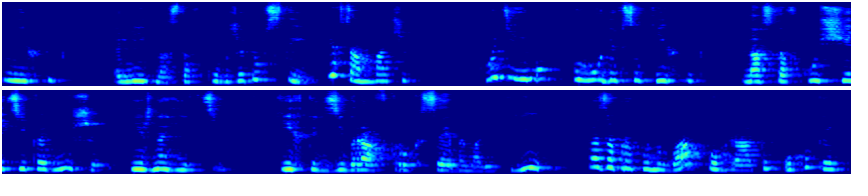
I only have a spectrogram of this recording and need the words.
нігтик. Лід на ставку вже товстий, я сам бачив. Ходімо, погодився кіхтик. На ставку ще цікавіше, ніж на гірці. Кіхтик зібрав круг себе малюків та запропонував пограти у хокей.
